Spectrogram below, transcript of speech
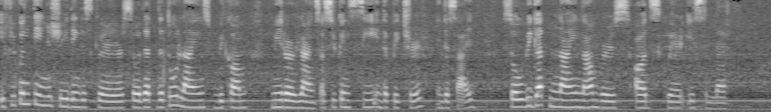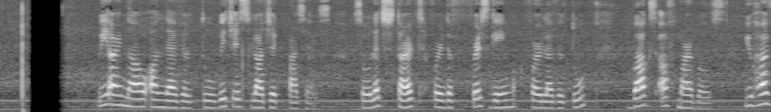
if you continue shading the squares so that the two lines become mirror lines as you can see in the picture in the side. So we got nine numbers odd square is left. We are now on level 2 which is logic puzzles. So let's start for the first game for level 2 bags of marbles. You have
